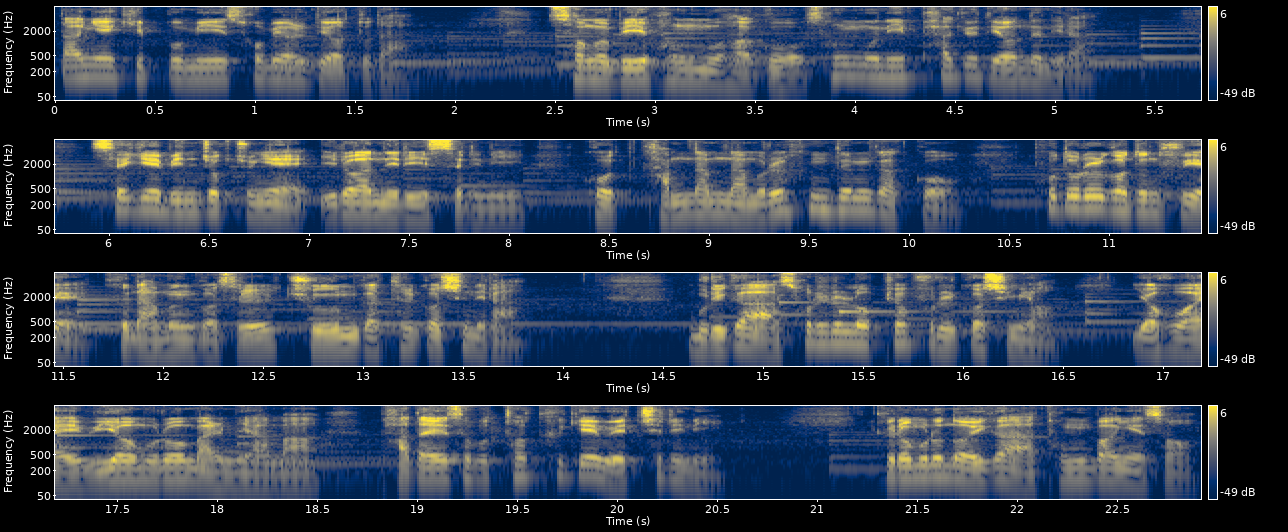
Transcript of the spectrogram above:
땅의 기쁨이 소멸되었도다. 성읍이 황무하고 성문이 파괴되었느니라. 세계 민족 중에 이러한 일이 있으리니 곧 감람나무를 흔듦 같고 포도를 거둔 후에 그 남은 것을 주음 같을 것이니라. 무리가 소리를 높여 부를 것이며 여호와의 위엄으로 말미암아 바다에서부터 크게 외치리니. 그러므로 너희가 동방에서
